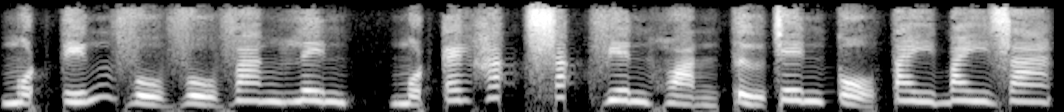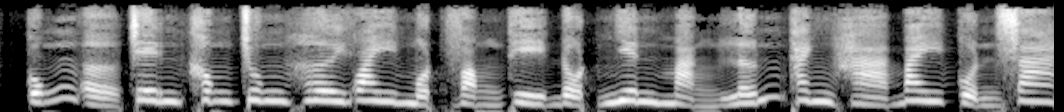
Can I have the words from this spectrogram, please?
Một tiếng vù vù vang lên, một cái hắc sắc viên hoàn từ trên cổ tay bay ra, cũng ở trên không trung hơi quay một vòng thì đột nhiên mảng lớn thanh hà bay cuộn ra,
